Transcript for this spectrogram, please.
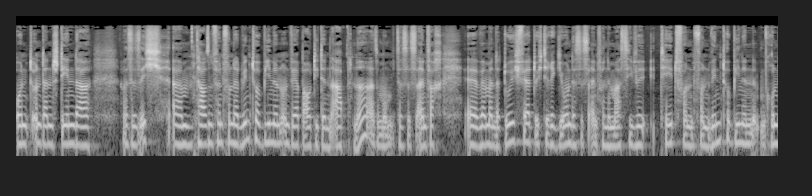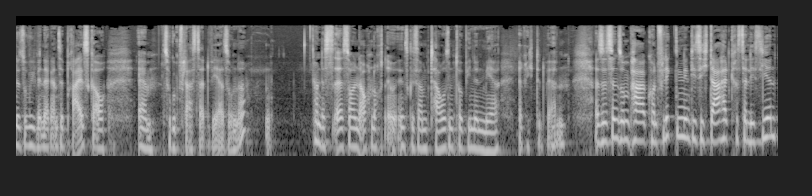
und, und dann stehen da, was weiß ich, ähm, 1500 Windturbinen und wer baut die denn ab? Ne? Also das ist einfach, äh, wenn man da durchfährt durch die Region, das ist einfach eine Massivität von, von Windturbinen, im Grunde so wie wenn der ganze Breisgau ähm, zugepflastert wäre. So, ne? Es äh, sollen auch noch äh, insgesamt 1000 Turbinen mehr errichtet werden. Also es sind so ein paar Konfliktlinien, die sich da halt kristallisieren.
